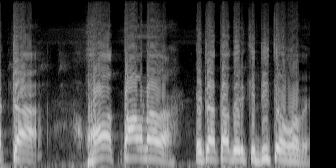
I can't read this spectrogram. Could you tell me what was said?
একটা হক, পাওনা এটা তাদেরকে দিতে হবে।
